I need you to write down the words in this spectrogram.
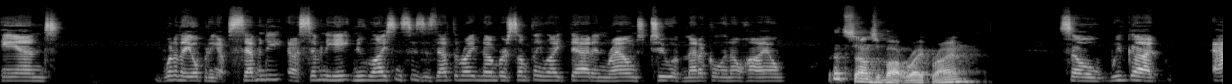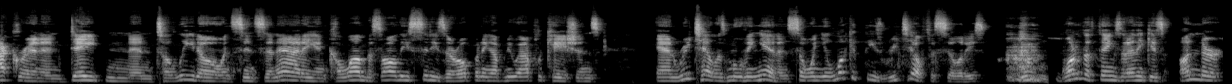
And what are they opening up? 70, uh, 78 new licenses? Is that the right number? Something like that in round two of medical in Ohio? That sounds about right, Brian. So we've got Akron and Dayton and Toledo and Cincinnati and Columbus, all these cities are opening up new applications and retail is moving in. And so when you look at these retail facilities, one of the things that I think is under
